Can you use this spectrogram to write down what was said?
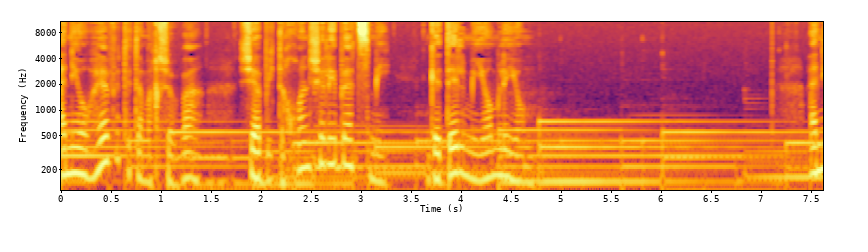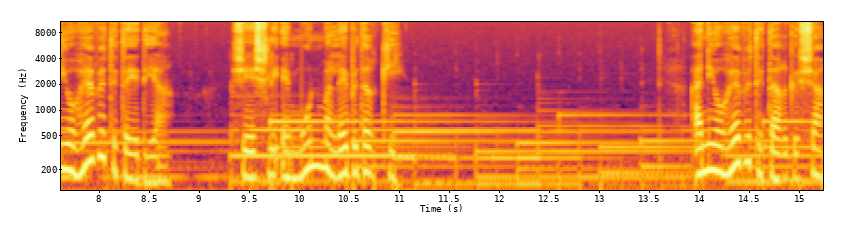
אני אוהבת את המחשבה שהביטחון שלי בעצמי גדל מיום ליום. אני אוהבת את הידיעה שיש לי אמון מלא בדרכי. אני אוהבת את ההרגשה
